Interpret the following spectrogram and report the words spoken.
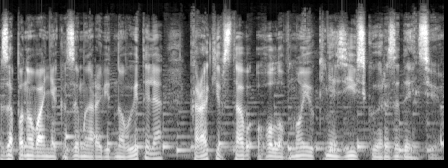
За панування Казимира Відновителя Краків став головною князівською резиденцією.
